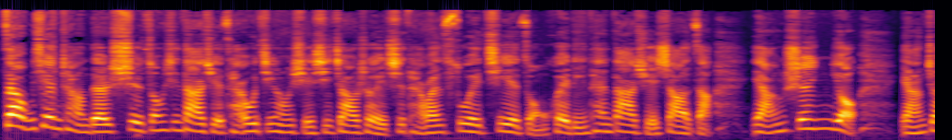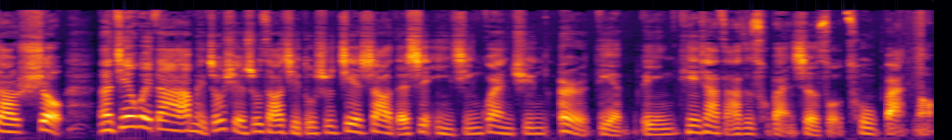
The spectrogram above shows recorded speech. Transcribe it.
在我们现场的是中兴大学财务金融学系教授，也是台湾数位企业总会零碳大学校长杨生勇杨教授。那今天为大家每周选书早起读书介绍的是《隐形冠军二点零》，天下杂志出版社所出版哦。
